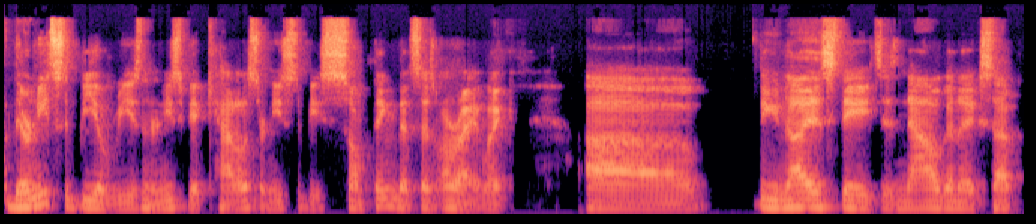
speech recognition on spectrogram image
there needs to be a reason, there needs to be a catalyst, there needs to be something that says, all right, like uh the United States is now gonna accept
